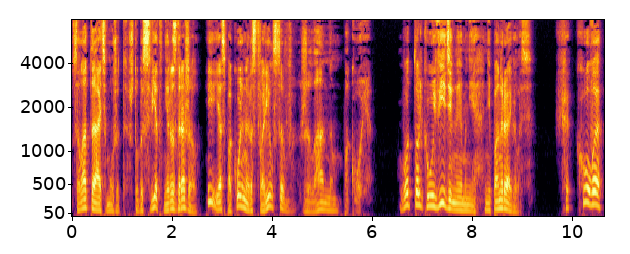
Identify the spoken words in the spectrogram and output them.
залатать, может, чтобы свет не раздражал, и я спокойно растворился в желанном покое. Вот только увиденное мне не понравилось. Какого...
